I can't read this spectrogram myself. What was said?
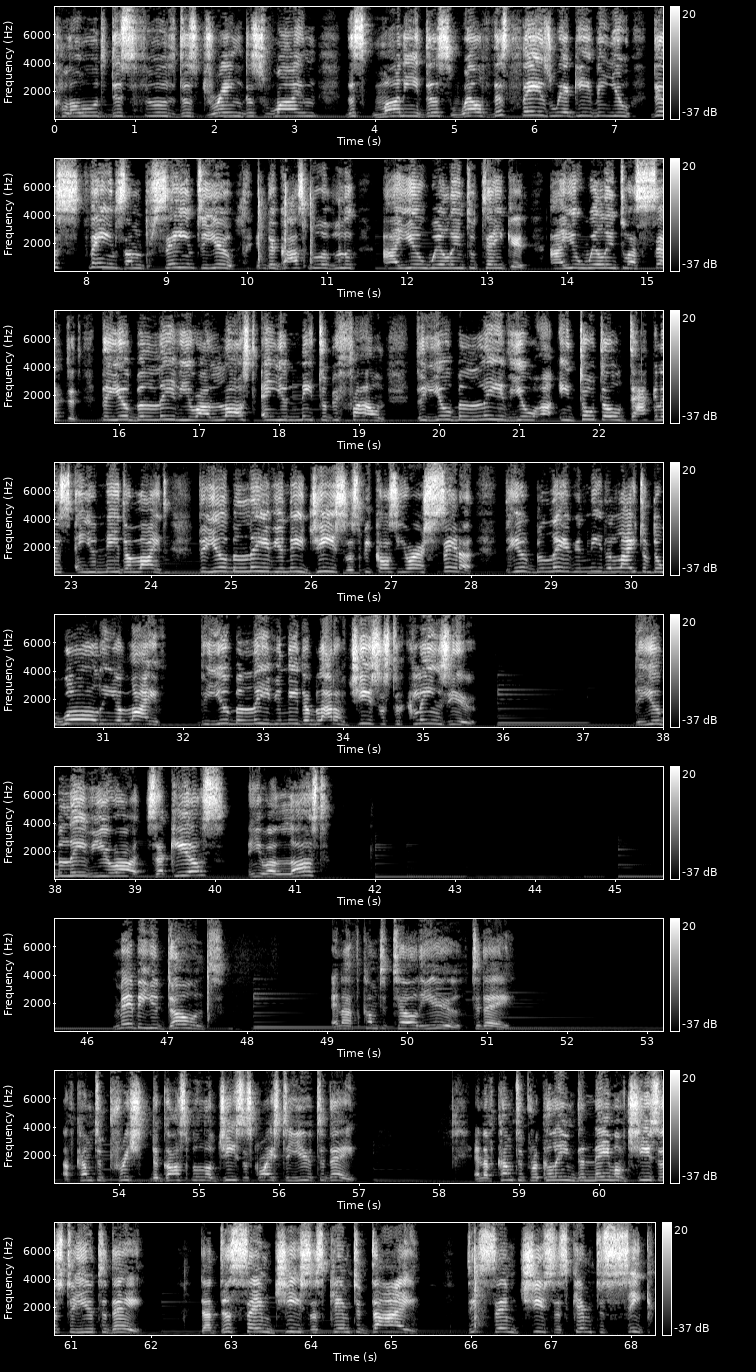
clothes, this food, this drink, this wine, this money, this wealth, these things we are giving you, these things I'm saying to you in the Gospel of Luke. Are you willing to take it? Are you willing to accept it? Do you believe you are lost and you need to be found? Do you believe you are in total darkness and you need a light? Do you believe you need Jesus because you are a sinner? Do you believe you need the light of the world in your life? Do you believe you need the blood of Jesus to cleanse you? Do you believe you are Zacchaeus and you are lost? Maybe you don't. And I've come to tell you today. I've come to preach the gospel of Jesus Christ to you today. And I've come to proclaim the name of Jesus to you today. That this same Jesus came to die. This same Jesus came to seek.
